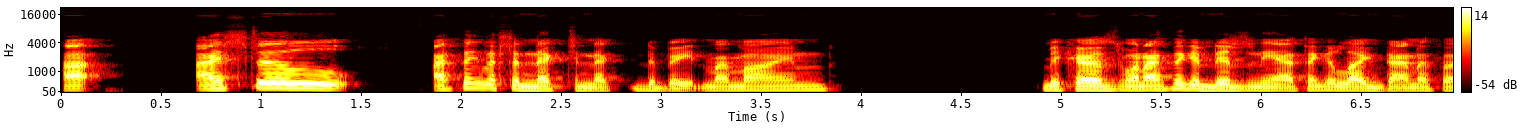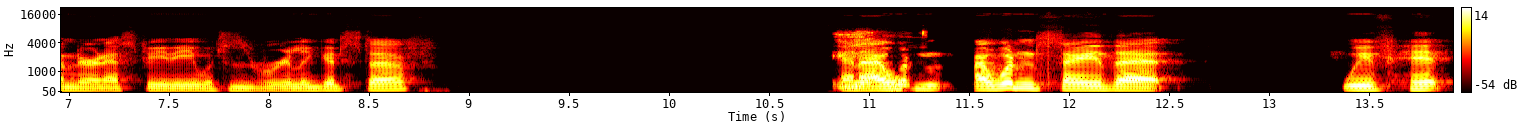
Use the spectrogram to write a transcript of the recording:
I I still I think that's a neck to neck debate in my mind. Because when I think of Disney, I think of like Dino Thunder and SPD, which is really good stuff. And I wouldn't I wouldn't say that we've hit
